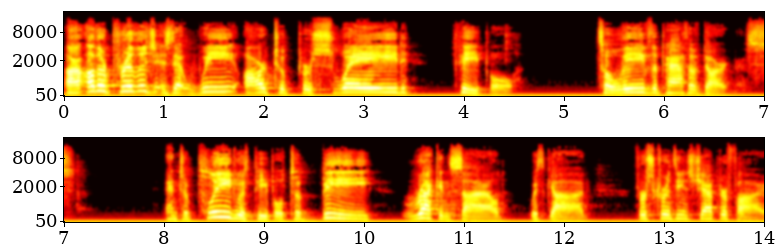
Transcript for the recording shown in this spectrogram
Our other privilege is that we are to persuade people to leave the path of darkness and to plead with people to be reconciled with God. 1 Corinthians chapter 5.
